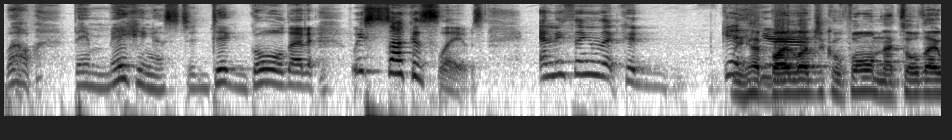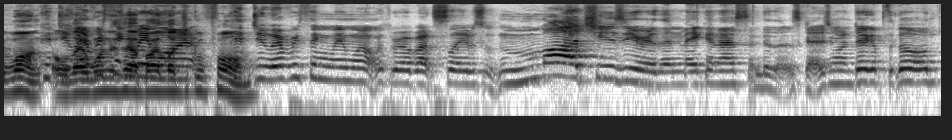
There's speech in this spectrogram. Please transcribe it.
well, they're making us to dig gold at it. We suck as slaves. Anything that could get We have here, biological form. That's all they want. All they want is our biological want, form. Could do everything we want with robot slaves much easier than making us into those guys. You want to dig up the gold?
